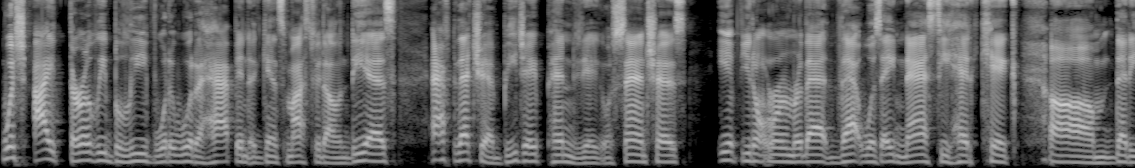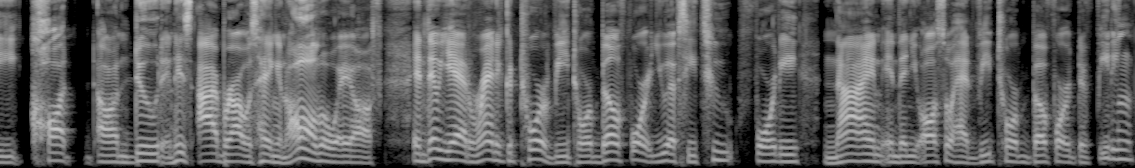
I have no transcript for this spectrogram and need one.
which I thoroughly believe would would have happened against Masvidal and Diaz. After that, you had BJ Penn, Diego Sanchez. If you don't remember that, that was a nasty head kick um, that he caught on dude, and his eyebrow was hanging all the way off. And then you had Randy Couture, Vitor Belfort, UFC 249, and then you also had Vitor Belfort defeating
